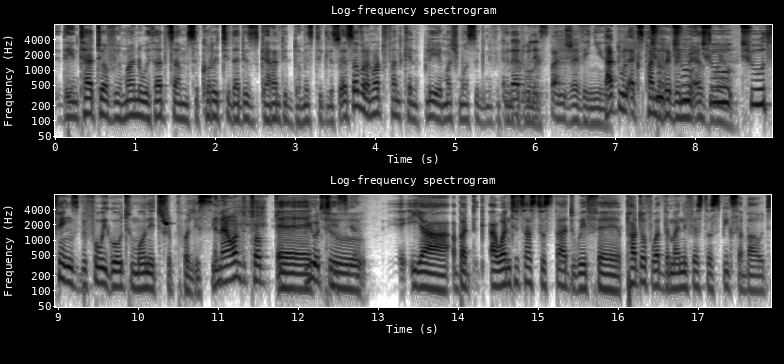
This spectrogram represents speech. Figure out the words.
the entirety of your money without some security that is guaranteed domestically so a sovereign wealth fund can play a much more significant that role will expand revenue. that will expand two, revenue two- as two- well two things before we go to monetary policy. and i want to talk to uh, BOTs to- here. Yeah, but I wanted us to start with uh, part of what the manifesto speaks about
